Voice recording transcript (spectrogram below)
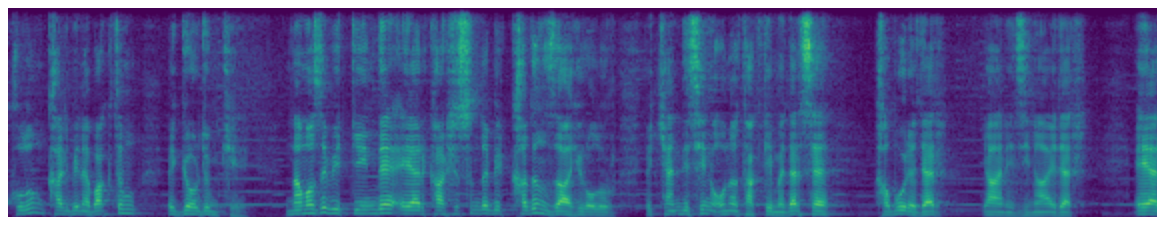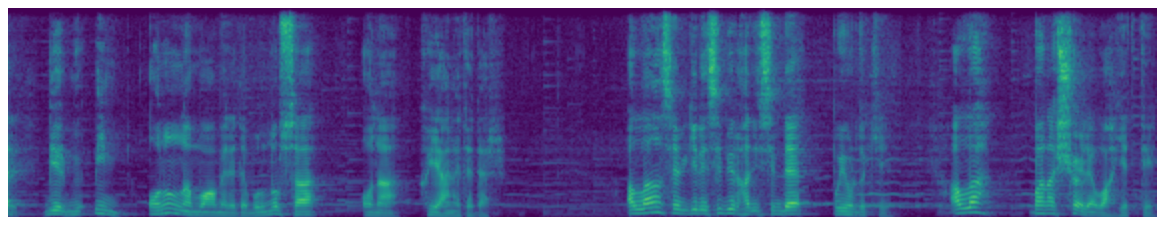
kulun kalbine baktım ve gördüm ki namazı bittiğinde eğer karşısında bir kadın zahir olur ve kendisini ona takdim ederse kabul eder yani zina eder. Eğer bir mümin onunla muamelede bulunursa ona hıyanet eder. Allah'ın sevgilisi bir hadisinde buyurdu ki Allah bana şöyle vahyetti.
